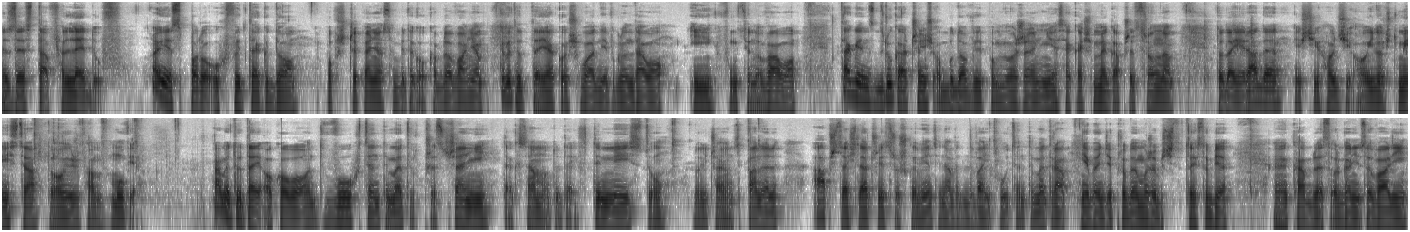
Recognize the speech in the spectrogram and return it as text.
zestaw LEDów. No i jest sporo uchwytek do poprzyczepiania sobie tego kablowania, żeby to tutaj jakoś ładnie wyglądało i funkcjonowało. Tak więc druga część obudowy, pomimo że nie jest jakaś mega przestronna, to daje radę. Jeśli chodzi o ilość miejsca, to już Wam mówię. Mamy tutaj około 2 cm przestrzeni, tak samo tutaj w tym miejscu, doliczając panel, a przy zasilaczu jest troszkę więcej, nawet 2,5 cm. Nie będzie problemu, żebyście tutaj sobie e, kable zorganizowali.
